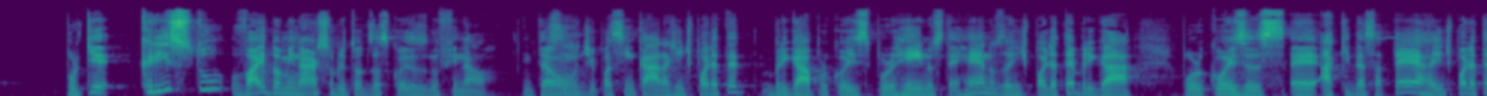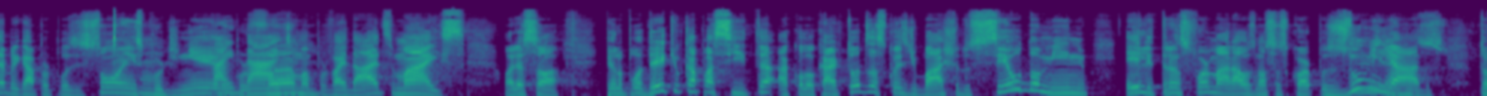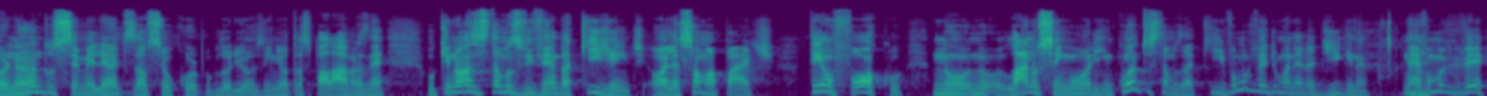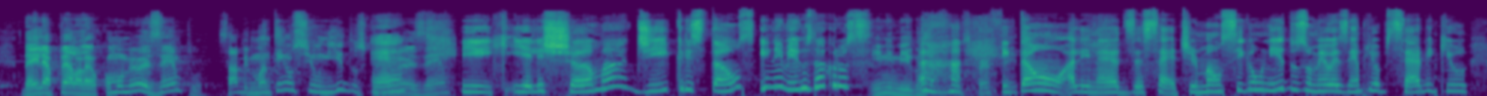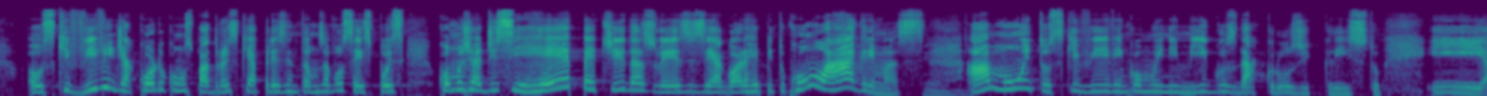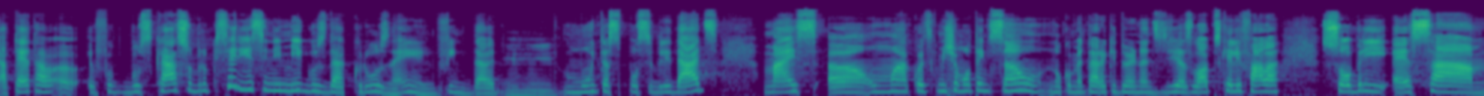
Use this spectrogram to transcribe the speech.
porque Cristo vai dominar sobre todas as coisas no final. Então, Sim. tipo assim, cara, a gente pode até brigar por coisas, por reinos terrenos, a gente pode até brigar por coisas é, aqui dessa terra, a gente pode até brigar por posições, por dinheiro, Vaidade, por fama, né? por vaidades, mas, olha só, pelo poder que o capacita a colocar todas as coisas debaixo do seu domínio, ele transformará os nossos corpos humilhados, Humilhados. tornando-os semelhantes ao seu corpo glorioso. Em outras palavras, né? O que nós estamos vivendo aqui, gente, olha, só uma parte. Tenham foco no- no- lá no Senhor e enquanto estamos aqui, vamos viver de maneira digna, É. né? Vamos viver. Daí ele apela, né, como meu exemplo, sabe? Mantenham-se unidos como É. meu exemplo. E, e ele chama de cristãos inimigos da cruz. Inimigos da cruz, perfeito. Então, ali, né, 17. Irmãos, sigam unidos o meu exemplo e observem que o- os que vivem de acordo com os padrões que apresentamos a vocês. Pois, como já disse repetidas vezes, e agora repito com lágrimas, há muitos que vivem como inimigos da cruz de Cristo. E até tava- eu fui buscar sobre o que seria esse inimigos da cruz, né? Enfim, da, muitas possibilidades. Mas ah, uma coisa que me chamou atenção no comentário aqui do Hernandes Dias Lopes, que ele fala sobre essa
